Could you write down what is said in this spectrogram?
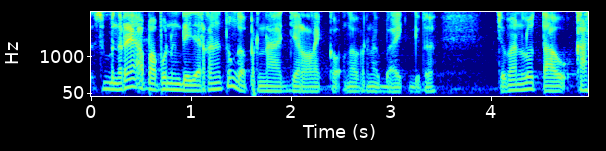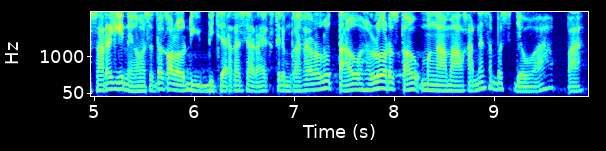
sebenarnya apa pun yang diajarkan itu nggak pernah jelek kok nggak pernah baik gitu. Cuman lu tahu kasarnya gini maksudnya kalau dibicarakan secara ekstrim kasarnya lu tahu lu harus tahu mengamalkannya sampai sejauh apa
